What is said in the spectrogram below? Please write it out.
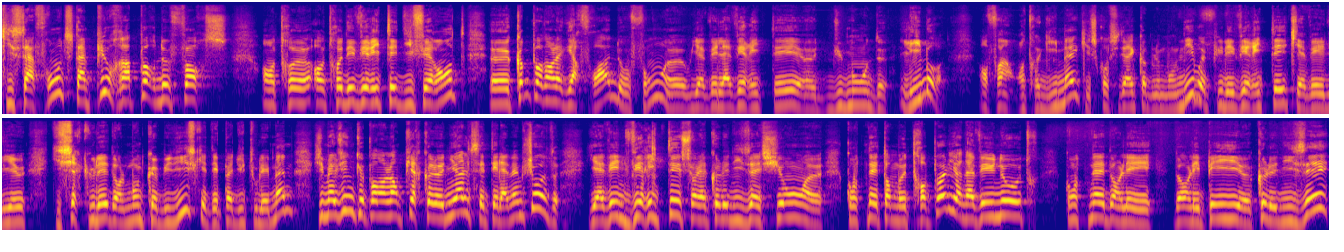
qui s'affrontent. C'est un pur rapport de force entre, des vérités différentes, euh, comme pendant la guerre froide, au fond, euh, où il y avait la vérité euh, du monde libre, enfin, entre guillemets, qui se considérait comme le monde libre, et puis les vérités qui avaient lieu, qui circulaient dans le monde communiste, qui n'étaient pas du tout les mêmes. J'imagine que pendant l'Empire colonial, c'était la même chose. Il y avait une vérité sur la colonisation qu'on tenait en métropole, il y en avait une autre qu'on tenait dans les, dans les pays colonisés.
